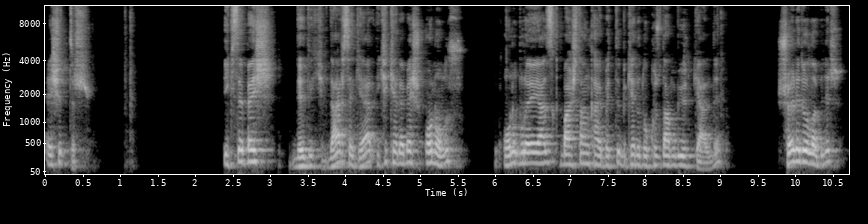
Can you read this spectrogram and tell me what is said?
Eşittir. X'e 5 dedik dersek eğer 2 kere 5 10 olur. Onu buraya yazdık baştan kaybetti bir kere 9'dan büyük geldi. Şöyle de olabilir.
